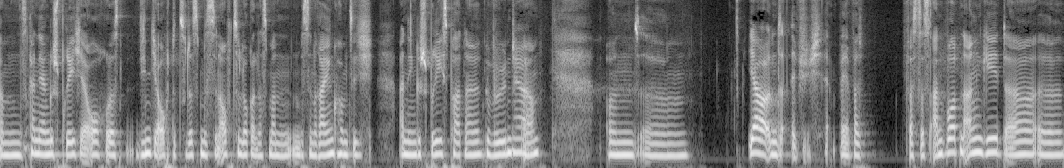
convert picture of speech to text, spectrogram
Ähm, das kann ja ein Gespräch ja auch, oder das dient ja auch dazu, das ein bisschen aufzulockern, dass man ein bisschen reinkommt, sich an den Gesprächspartner gewöhnt. Ja. ja. Und äh, ja, und äh, was, was das Antworten angeht, da äh,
